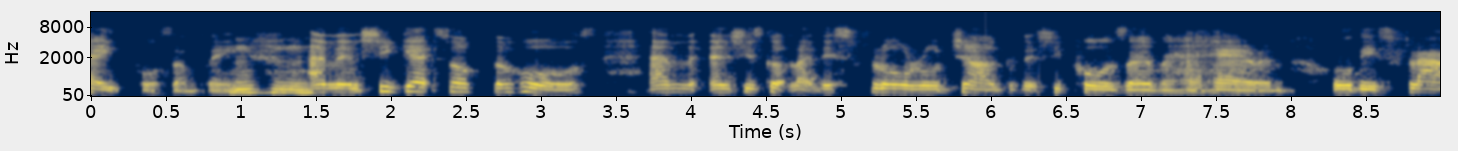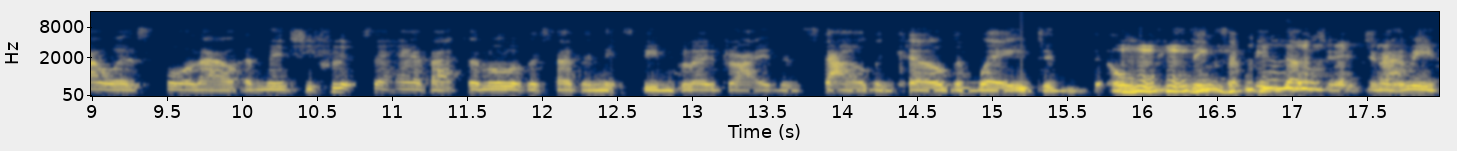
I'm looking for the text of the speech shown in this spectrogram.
cape or something Mhm. and then she gets off the horse and and she's got like this floral jug that she pours over her hair and all these flowers fall out and then she flips her hair back and all of a sudden it's been blow dried and styled and curled and waved and all these things have been done to it do you know what i mean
